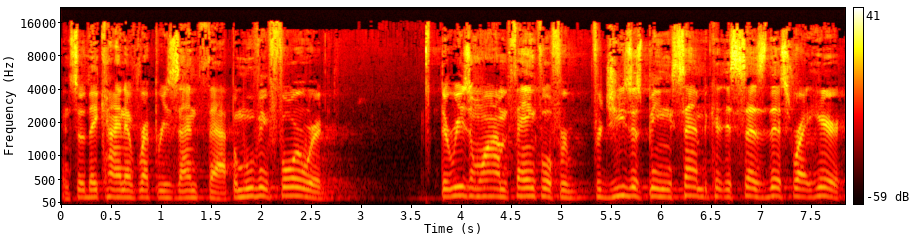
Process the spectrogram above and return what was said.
and so they kind of represent that. But moving forward, the reason why I'm thankful for, for Jesus being sent, because it says this right here.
